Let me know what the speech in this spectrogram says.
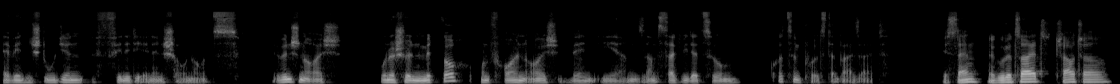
erwähnten Studien findet ihr in den Show Notes. Wir wünschen euch wunderschönen Mittwoch und freuen euch, wenn ihr am Samstag wieder zum Kurzimpuls dabei seid. Bis dann, eine gute Zeit. Ciao, ciao.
